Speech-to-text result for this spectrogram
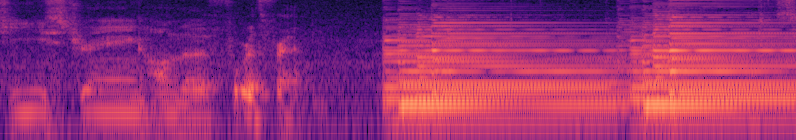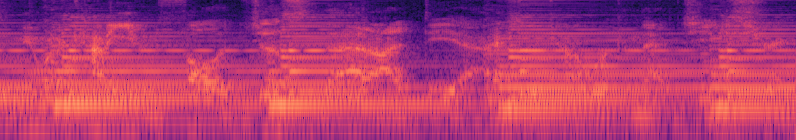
G string on the fourth fret want to kind of even follow just that idea, actually kind of working that G string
